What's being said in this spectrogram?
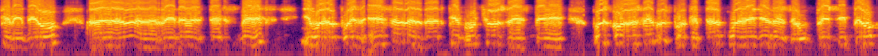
que vivió al lado de la reina del Tex-Mex. Y bueno, pues esa verdad que muchos, este, pues conocemos porque tal cual ella desde un principio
